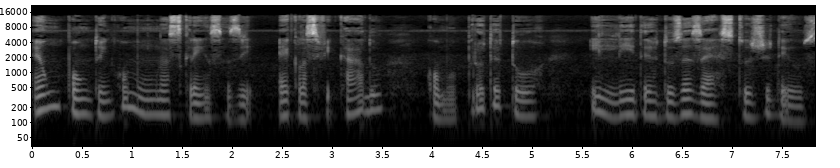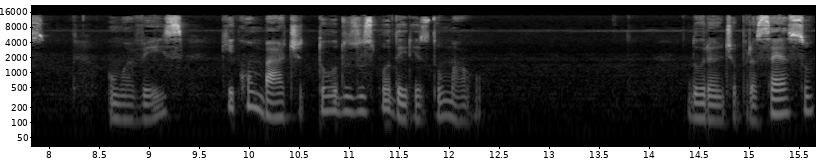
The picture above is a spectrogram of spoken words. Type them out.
é um ponto em comum nas crenças e é classificado como protetor e líder dos exércitos de Deus uma vez que combate todos os poderes do mal. Durante o processo,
